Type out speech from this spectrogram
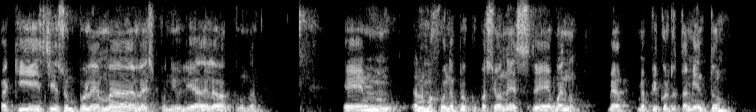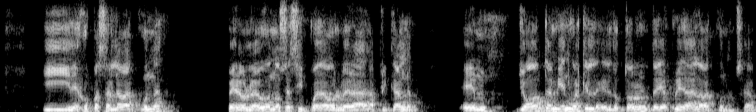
aquí sí es un problema la disponibilidad de la vacuna. Em, a lo mejor una preocupación es de, bueno, me, me, aplico el tratamiento y dejo pasar la vacuna, pero luego no sé si pueda volver a aplicarla. Yo también, igual que el, el doctor, daría prioridad a la vacuna. O sea,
